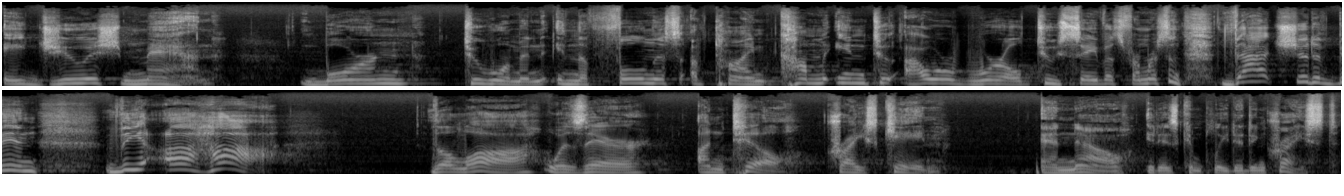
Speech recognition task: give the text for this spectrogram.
a Jewish man born to woman in the fullness of time come into our world to save us from our sins. That should have been the aha the law was there until Christ came, and now it is completed in Christ.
